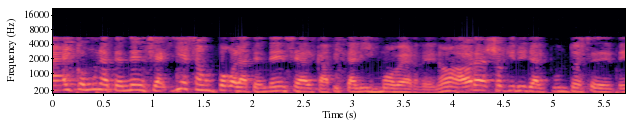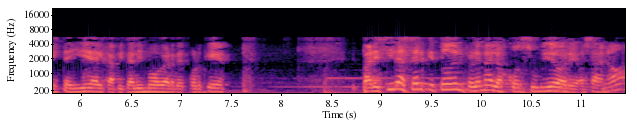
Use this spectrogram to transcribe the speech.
hay como una tendencia, y esa es un poco la tendencia del capitalismo verde, ¿no? Ahora yo quiero ir al punto ese de, esta idea del capitalismo verde, porque pareciera ser que todo el problema de los consumidores, o sea, ¿no?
